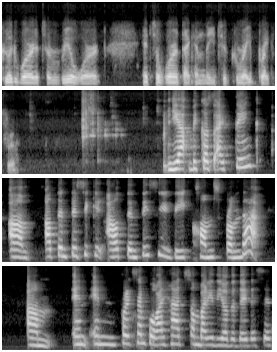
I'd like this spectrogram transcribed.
good word it's a real word it's a word that can lead to great breakthrough. Yeah, because I think um, authenticity authenticity comes from that. Um, and and for example, I had somebody the other day that said,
